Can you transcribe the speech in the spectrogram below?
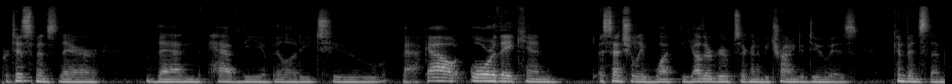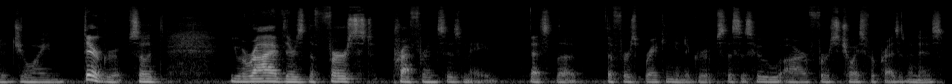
participants there then have the ability to back out, or they can essentially what the other groups are going to be trying to do is convince them to join their group. So you arrive, there's the first preference is made. That's the the first breaking into groups. This is who our first choice for president is.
